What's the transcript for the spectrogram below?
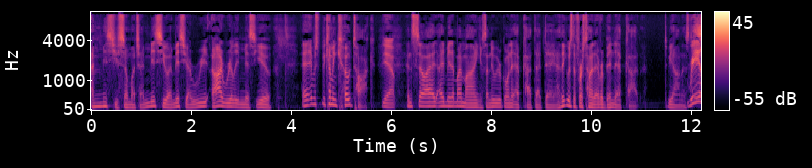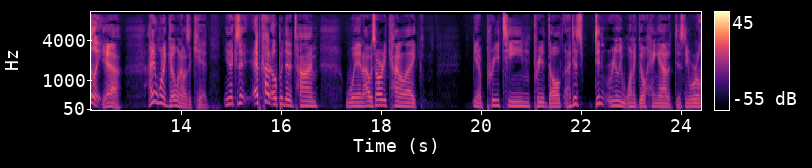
I miss you so much. I miss you. I miss you. I re- I really miss you. And it was becoming code talk. yeah. And so I, I made up my mind because I knew we were going to Epcot that day. I think it was the first time I'd ever been to Epcot, to be honest. Really? Yeah. I didn't want to go when I was a kid. You know, because Epcot opened at a time when I was already kind of like, you know, preteen, pre-adult, and I just didn't really want to go hang out at Disney World.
